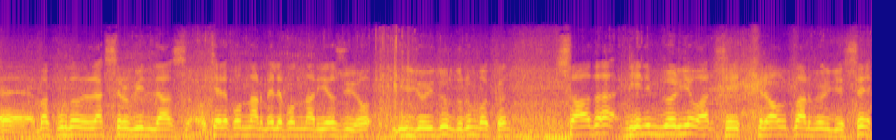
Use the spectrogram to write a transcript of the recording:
ee, bak burada Relaxer Villas, o telefonlar, telefonlar yazıyor. Videoyu durdurun bakın. Sağda yeni bir bölge var. Şey kiralıklar bölgesi.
